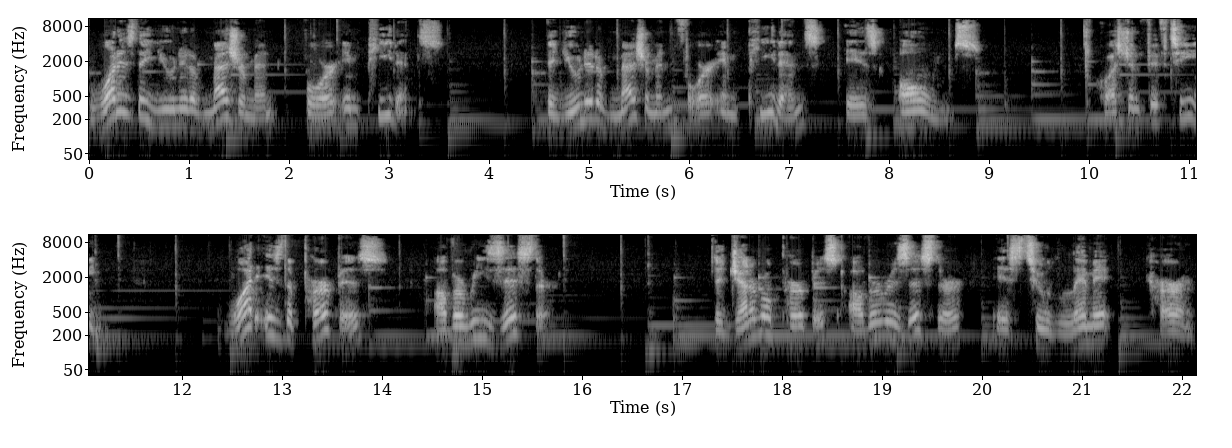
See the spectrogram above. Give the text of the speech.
What is the unit of measurement for impedance? The unit of measurement for impedance is ohms. Question 15. What is the purpose of a resistor? The general purpose of a resistor is to limit current.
